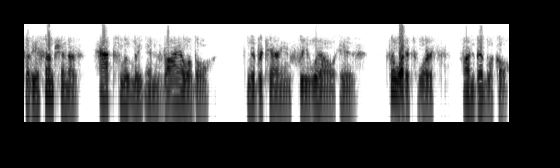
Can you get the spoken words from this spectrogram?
So the assumption of absolutely inviolable libertarian free will is, for what it's worth, unbiblical.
